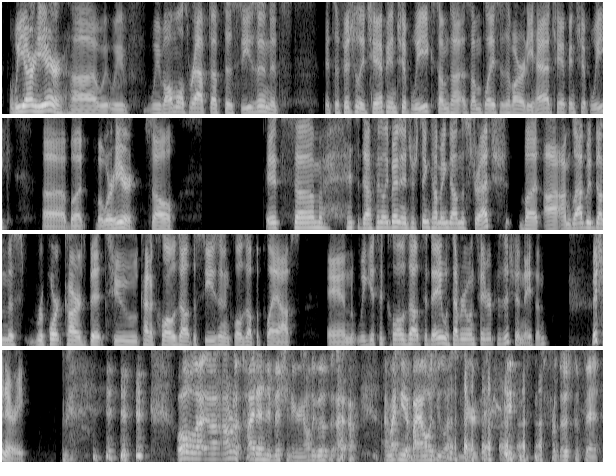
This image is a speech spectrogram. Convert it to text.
We are here. Uh, we, we've we've almost wrapped up this season. It's it's officially championship week. Sometimes some places have already had championship week, uh, but but we're here. So it's um it's definitely been interesting coming down the stretch. But I, I'm glad we've done this report cards bit to kind of close out the season and close out the playoffs. And we get to close out today with everyone's favorite position, Nathan missionary. well, I, I, don't know if tight end and missionary. I don't think those. I, I might need a biology lesson there for those to fit.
